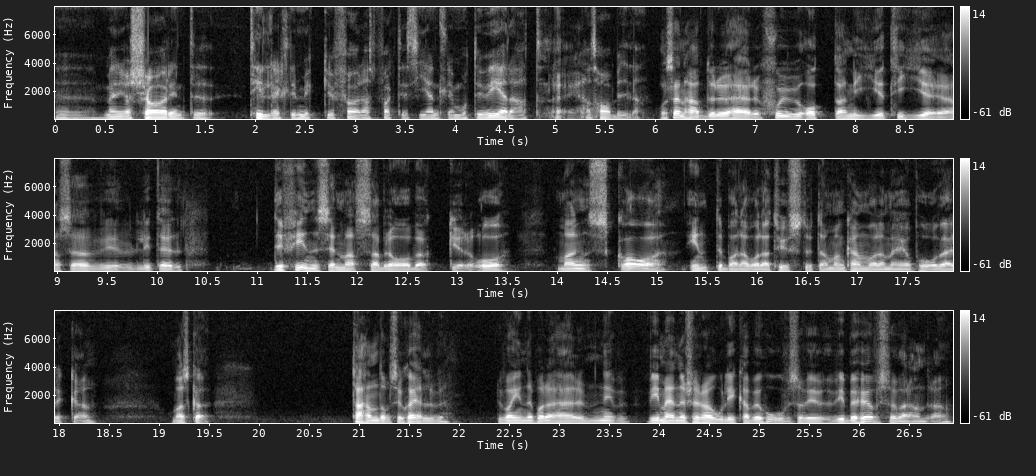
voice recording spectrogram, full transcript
Eh, men jag kör inte tillräckligt mycket för att faktiskt egentligen motivera att, Nej. att ha bilen. Och sen hade du här 7, 8, 9, 10. Alltså lite... Det finns en massa bra böcker och man ska inte bara vara tyst utan man kan vara med och påverka. Man ska ta hand om sig själv. Du var inne på det här. Vi människor har olika behov så vi, vi behövs för varandra.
